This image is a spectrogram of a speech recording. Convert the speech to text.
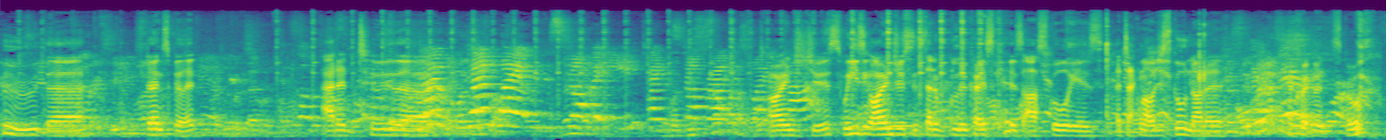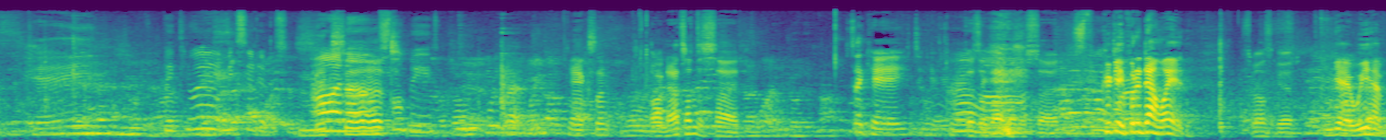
to the. Don't spill it. Added to the Don't weigh it with the stopper in, take the stopper out, just weigh it orange juice. We're using orange juice instead of glucose because our school is a technology school, not a equipment school. Wait, can mix it with this oh no, it. it's so. Excellent. Oh, now it's on the side. It's okay. It's okay. There's a lot on the side. Quickly, put it down, weigh it. Smells good. Yeah, we have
